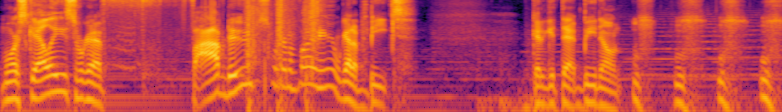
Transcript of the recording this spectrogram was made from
More skellies. So we're gonna have five dudes. We're gonna fight here. We got a beat. Gotta get that beat on. Oof, oof, oof, oof.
